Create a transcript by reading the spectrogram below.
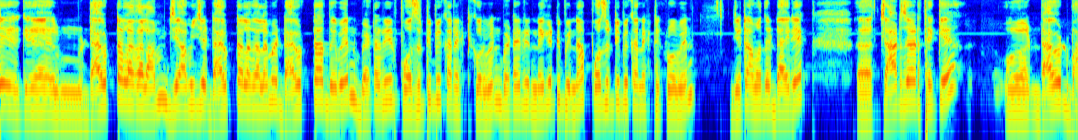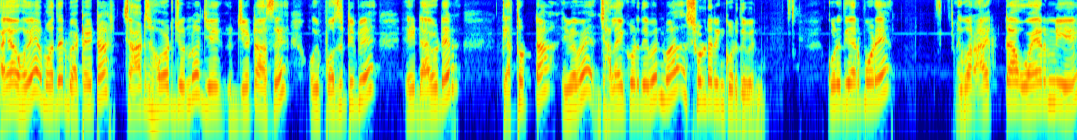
ডায়োডটা লাগালাম, যে আমি যে ডায়োডটা লাগালাম ডায়োডটা দেবেন ব্যাটারির পজিটিভে কানেক্ট করবেন ব্যাটারির নেগেটিভে না পজিটিভে কানেক্ট করবেন, যেটা আমাদের ডাইরেক্ট চার্জার থেকে ডায়োড ভায়া হয়ে আমাদের ব্যাটারিটা চার্জ হওয়ার জন্য যে, যেটা আছে, ওই পজিটিভে এই ডায়োডের ক্যাথোডটা এভাবে ঝালাই করে দেবেন বা সোল্ডারিং করে দেবেন। করে দেওয়ার পরে এবার আরেকটা ওয়্যার নিয়ে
